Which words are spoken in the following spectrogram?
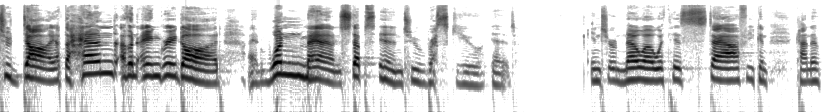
to die at the hand of an angry God, and one man steps in to rescue it. Enter Noah with his staff. You can kind of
